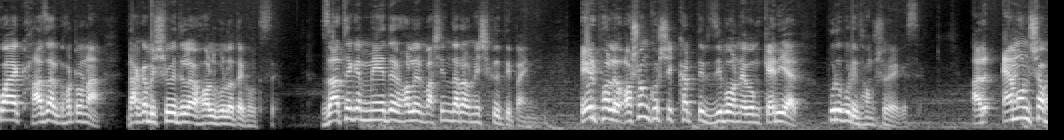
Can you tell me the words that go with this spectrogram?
কয়েক হাজার ঘটনা ঢাকা বিশ্ববিদ্যালয়ের হলগুলোতে ঘটছে, যা থেকে মেয়েদের হলের বাসিন্দারাও নিষ্কৃতি পায়নি। এর ফলে অসংখ্য শিক্ষার্থীর জীবন এবং ক্যারিয়ার পুরোপুরি ধ্বংস হয়ে গেছে। আর এমন সব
